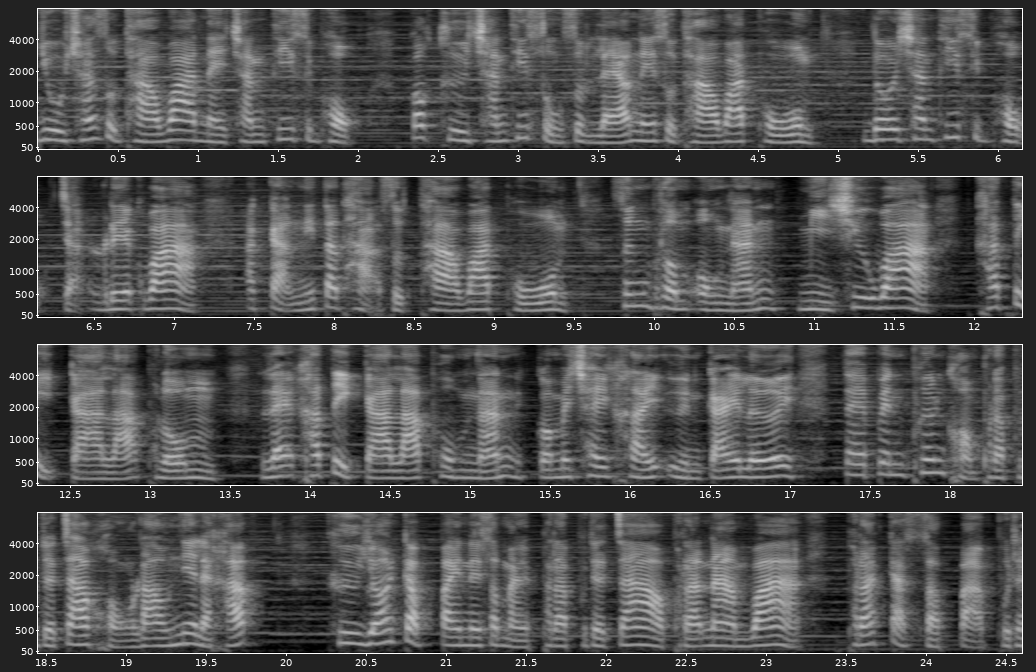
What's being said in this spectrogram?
อยู่ชั้นสุดทาวาสในชั้นที่ 16 ก็คือชั้นที่สูงสุดแล้วในสุดทาวาสภูมิ โดยชั้นที่ 16 จะเรียกว่าอากาศนิตถะสุดทาวาสภูมิ ซึ่งพรมองค์นั้นมีชื่อว่าคติกาละพรม และคติกาละพรมนั้นก็ไม่ใช่ใครอื่นไกลเลย แต่เป็นเพื่อนของพระพุทธเจ้าของเราเนี่ยแหละครับ คือย้อนกลับไปในสมัยพระพุทธเจ้า พระนามว่าพระกัสสปะพุทธ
